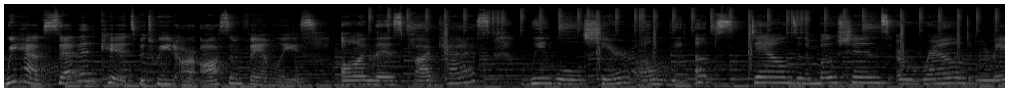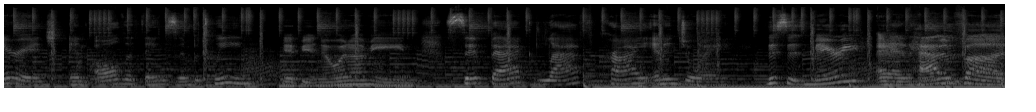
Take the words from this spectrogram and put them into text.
We have seven kids between our awesome families. On this podcast, we will share all of the ups, downs, and emotions around marriage and all the things in between. If you know what I mean. Sit back, laugh, cry, and enjoy. This is Married and having fun.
